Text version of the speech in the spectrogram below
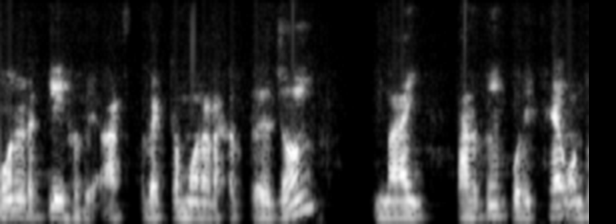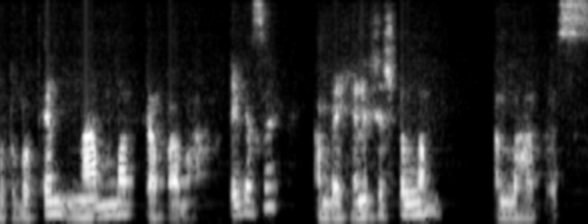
মনে রাখলেই হবে। আর খুব একটা মনে রাখার প্রয়োজন নাই। তাহলে তুমি পরীক্ষায় অন্তত পক্ষে নাম্বারটা পাবা। ঠিক আছে? আমরা এখানে শেষ করলাম। আল্লাহ হাফেজ।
